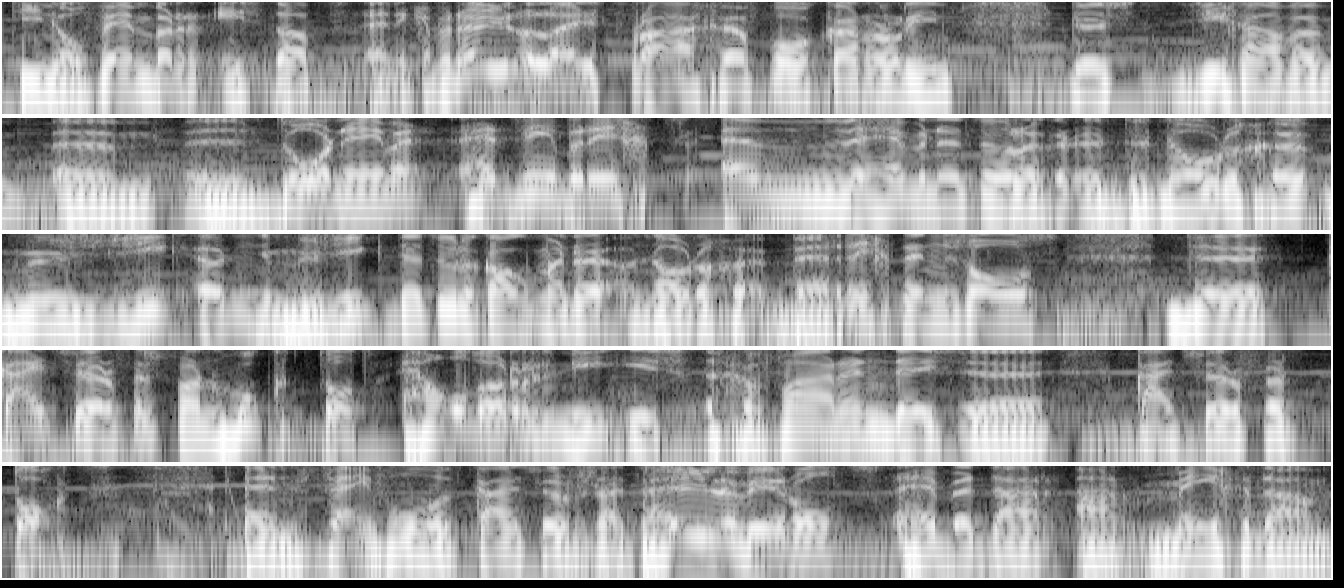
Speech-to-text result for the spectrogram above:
10 november is dat. En ik heb een hele lijst vragen voor Carolien. Dus die gaan we ehm, eh, doornemen. Het weerbericht. En we hebben natuurlijk de nodige muziek. eh, muziek natuurlijk ook, maar de nodige berichten. Zoals de kitesurfers van Hoek tot Helder. Die is gevaren, deze kitesurfertocht. En 500 kitesurfers uit de hele wereld hebben daaraan meegedaan.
